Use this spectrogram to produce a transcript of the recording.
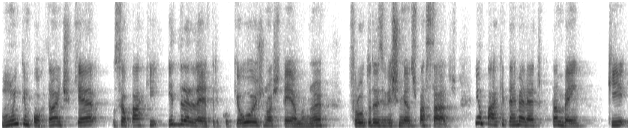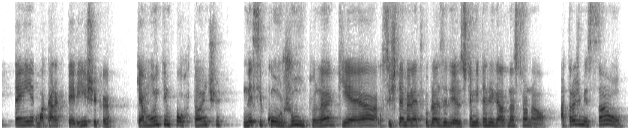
muito importante que é o seu parque hidrelétrico, que hoje nós temos, né, fruto dos investimentos passados, e um parque termoelétrico também, que tem uma característica que é muito importante nesse conjunto, né, que é o sistema elétrico brasileiro, o sistema interligado nacional. A transmissão,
